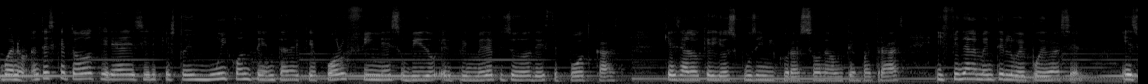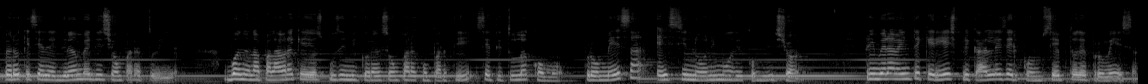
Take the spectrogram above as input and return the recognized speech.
Bueno, antes que todo quería decir que estoy muy contenta de que por fin he subido el primer episodio de este podcast, que es algo que Dios puso en mi corazón a un tiempo atrás y finalmente lo he podido hacer y espero que sea de gran bendición para tu vida. Bueno, la palabra que Dios puso en mi corazón para compartir se titula como promesa es sinónimo de condición. Primeramente quería explicarles el concepto de promesa.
